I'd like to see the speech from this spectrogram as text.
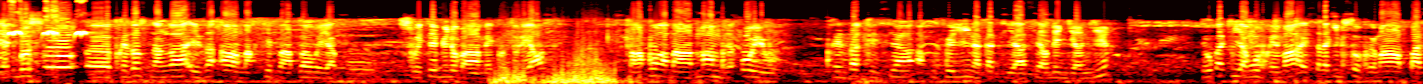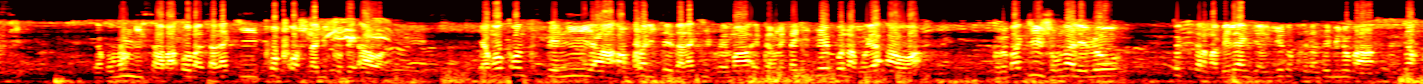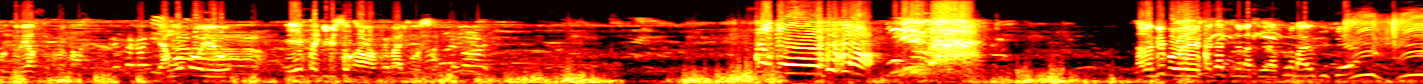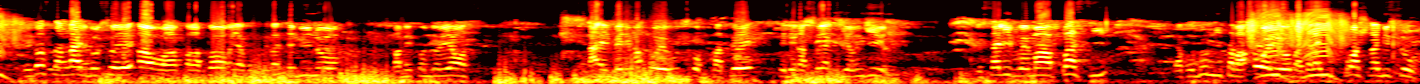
ya liboso euh, présence na nga eza awa marqué par rapport ya kosouhaite bino ba mes condoléances par rapport ya bamembre oyo président christian akufeli na kati ya crd ngirngir tokaki yango vraiment esalaki biso vraiment mpasi ya kobungisa baoyo bazalaki trop proche na biso mpe awa yango compte tenu ya emploi lite ezalaki vraiment epermetaki te mpo na koya awa tolobaki journal lelo tokisa na mabele ya ngiangi topresente bino ba sincère condoléance vraiment yango oyo eyesaki biso awa vraiment liboso nalobi boye peut-être na bato ya kuna bayoki te présence na ngai liboso ye awa par rapport ya kopresente bino bamecondoléance na événement oyo euti kofrape fédération ya ngirngir esali vraiment mpasi ya kobungisa baoyo bazalaki proche na biso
